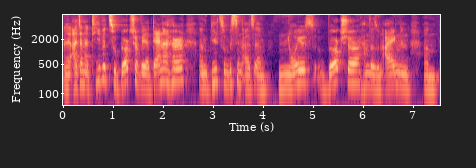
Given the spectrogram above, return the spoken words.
Eine Alternative zu Berkshire wäre Danaher, ähm, gilt so ein bisschen als ähm, neues Berkshire, haben da so einen eigenen ähm,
